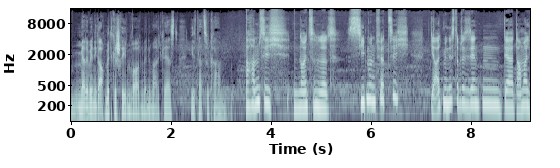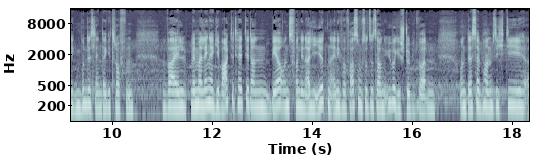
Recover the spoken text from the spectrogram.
mehr oder weniger auch mitgeschrieben worden, wenn du mal erklärst, wie es dazu kam. Da haben sich 1947 die Altministerpräsidenten der damaligen Bundesländer getroffen. Weil wenn man länger gewartet hätte, dann wäre uns von den Alliierten eine Verfassung sozusagen übergestülpt worden. Und deshalb haben sich die äh,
